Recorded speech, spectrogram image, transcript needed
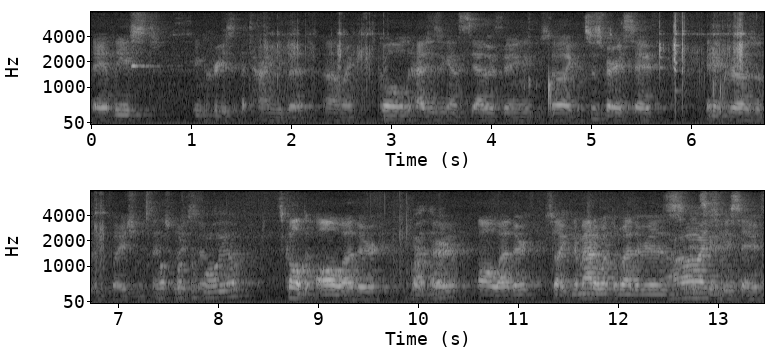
They at least increase a tiny bit. Um, like gold hedges against the other thing, so like it's just very safe, and it grows with inflation essentially. what so portfolio? it's called all weather. Weather? All weather. So like no matter what the weather is, Oh, it's I gonna be safe. Okay.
